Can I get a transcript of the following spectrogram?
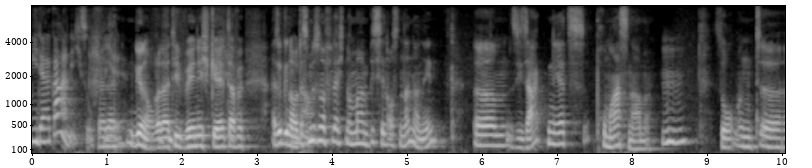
wieder gar nicht so viel. Rel genau, relativ wenig Geld dafür. Also genau, genau. das müssen wir vielleicht noch mal ein bisschen auseinandernehmen. Ähm, Sie sagten jetzt pro Maßnahme. Mhm. So, und äh,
